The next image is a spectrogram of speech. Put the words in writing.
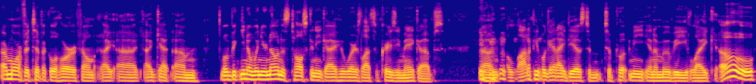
are more of a typical horror film. I uh, I get um, well, you know, when you're known as tall, skinny guy who wears lots of crazy makeups, um, a lot of people get ideas to to put me in a movie like, oh,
